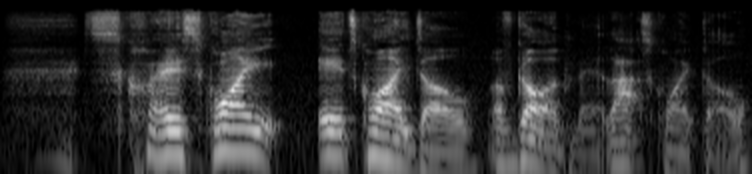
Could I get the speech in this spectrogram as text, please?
it's quite, it's quite it's quite dull. I've got to admit, that's quite dull.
